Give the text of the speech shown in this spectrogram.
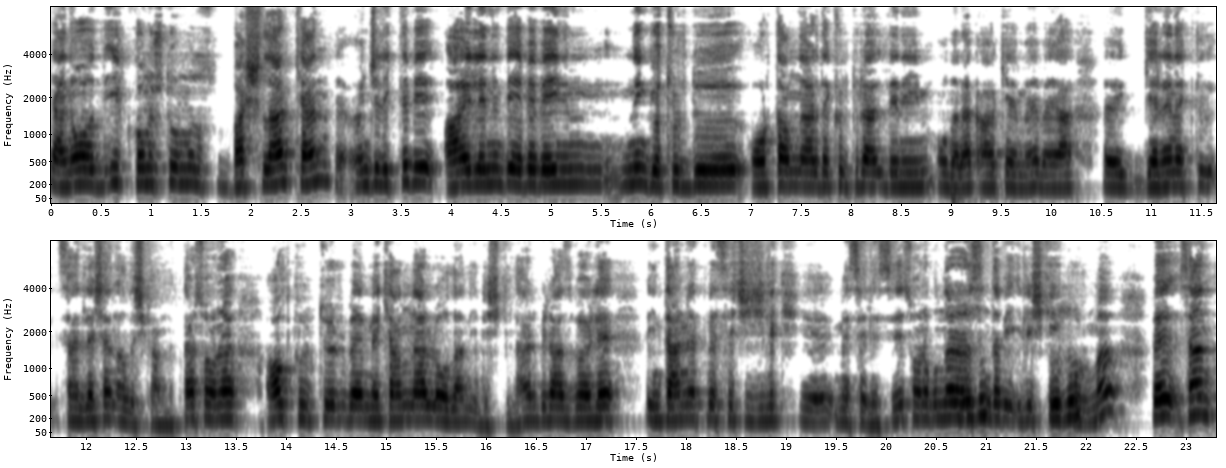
Yani o ilk konuştuğumuz başlarken öncelikle bir ailenin, bir ebeveyninin götürdüğü ortamlarda kültürel deneyim olarak AKM veya e, gelenekselleşen alışkanlıklar. Sonra alt kültür ve mekanlarla olan ilişkiler. Biraz böyle internet ve seçicilik e, meselesi. Sonra bunlar arasında bir ilişki kurma ve sen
